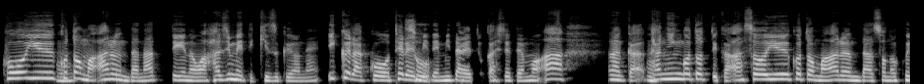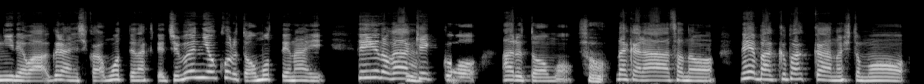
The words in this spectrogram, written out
こういうこともあるんだなっていうのは初めて気づくよね。いくらこうテレビで見たりとかしてても、あ、なんか他人事っていうか、あ、そういうこともあるんだ、その国では、ぐらいにしか思ってなくて、自分に起こると思ってないっていうのがうん。結構あると思う。そだから、その、ね、バックパッカーの人も、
